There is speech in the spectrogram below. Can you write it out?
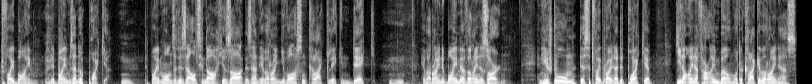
twee bomen. En die bomen zijn ook porkje. De bomen hebben ze dezelfde dag gezaaid. Die zijn over een gewassen, krijg lekker dik. Über reine Bäume, über reine Sorten. Und hier stehen diese zwei Brüder, das Portje, jeder einer für einen Baum, wo der Krack über rein ist.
